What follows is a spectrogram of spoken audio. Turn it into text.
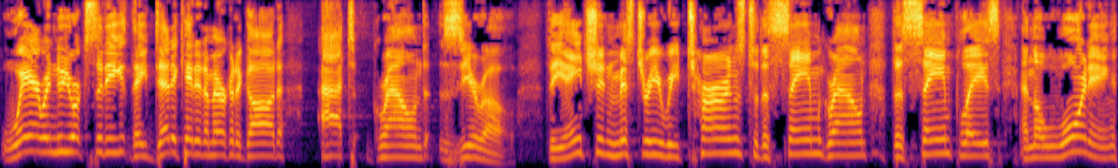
Where in New York City they dedicated America to God at ground zero. The ancient mystery returns to the same ground, the same place, and the warning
